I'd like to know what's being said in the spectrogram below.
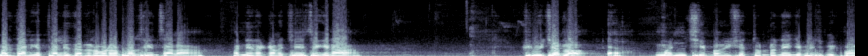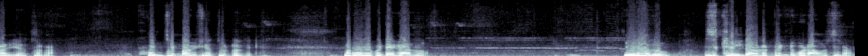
మరి దానికి తల్లిదండ్రులు కూడా ప్రోత్సహించాలా? అన్ని రకాలు చేస్తే ఫ్యూచర్లో మంచి భవిష్యత్తు ఉంటుంది అని చెప్పేసి మీకు మనం చేస్తున్నా మంచి భవిష్యత్తు ఉంటుంది. మరి అది ఒకటే కాదు. ఈరోజు స్కిల్ డెవలప్మెంట్ కూడా అవసరం.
